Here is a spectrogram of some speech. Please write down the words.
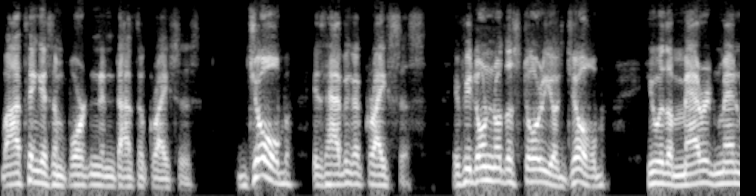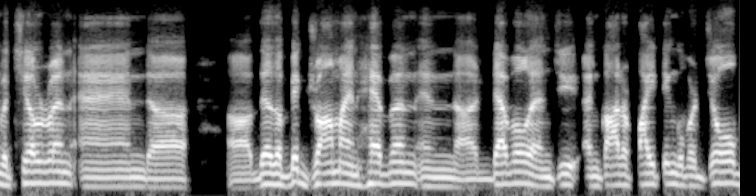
but I think it's important in times of crisis. Job is having a crisis. If you don't know the story of Job, he was a married man with children, and uh, uh, there's a big drama in heaven, and uh, devil and G- and God are fighting over Job,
